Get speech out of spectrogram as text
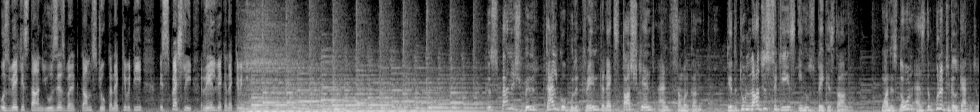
Uzbekistan uses when it comes to connectivity, especially railway connectivity. The Spanish-built Talgo bullet train connects Tashkent and Samarkand. They are the two largest cities in Uzbekistan. One is known as the political capital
